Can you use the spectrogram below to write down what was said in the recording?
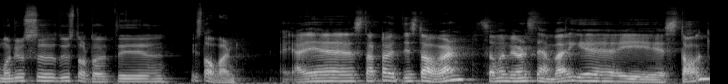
Marius, du starta ut i, i Stavern. Jeg starta ut i Stavern sammen med Bjørn Stenberg i Stag.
